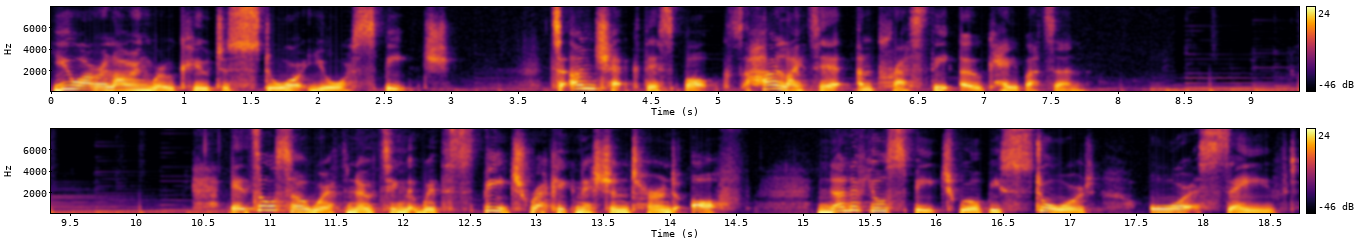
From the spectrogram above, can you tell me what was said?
you are allowing Roku to store your speech. To uncheck this box, highlight it and press the OK button. It's also worth noting that with speech recognition turned off, none of your speech will be stored or saved,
